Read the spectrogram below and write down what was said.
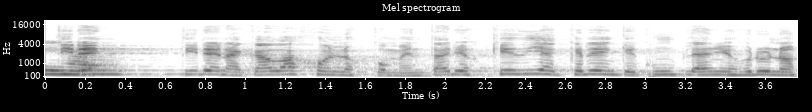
que tiren, tiren acá abajo en los comentarios qué día creen que cumple años Bruno.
